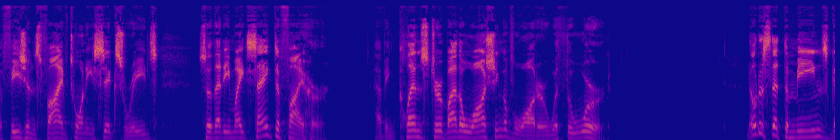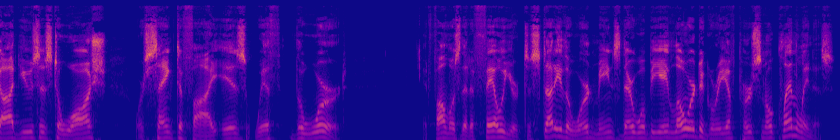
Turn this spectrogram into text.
Ephesians 5:26 reads, so that he might sanctify her, having cleansed her by the washing of water with the word. Notice that the means God uses to wash or sanctify is with the word. It follows that a failure to study the word means there will be a lower degree of personal cleanliness.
